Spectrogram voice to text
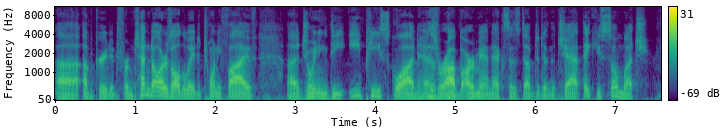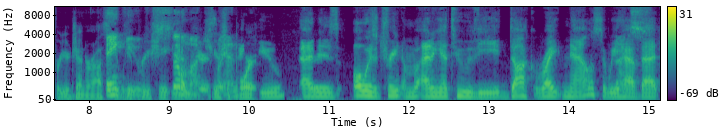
Uh, upgraded from ten dollars all the way to twenty five, uh, joining the EP squad as Rob Arman X has dubbed it in the chat. Thank you so much for your generosity. Thank we you appreciate so your, much, your man. support. you. That is always a treat. I'm adding it to the doc right now, so we have that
